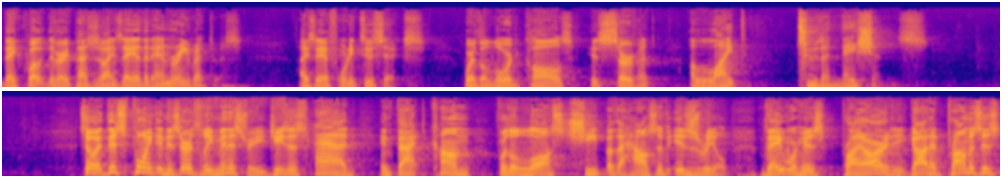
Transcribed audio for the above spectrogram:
They quote the very passage of Isaiah that Anne Marie read to us Isaiah 42 6, where the Lord calls his servant a light to the nations. So at this point in his earthly ministry, Jesus had, in fact, come for the lost sheep of the house of Israel. They were his priority. God had promises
